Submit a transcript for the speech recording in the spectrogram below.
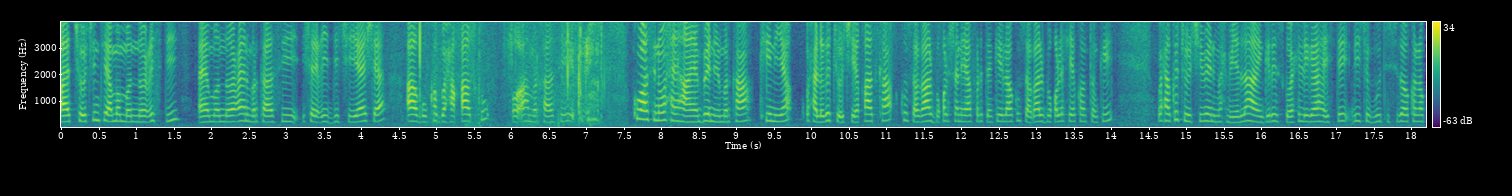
qaad joojintii ama madnoocistii madnooceen markaasi sharci dejiyayaasha aagu ka baxa qaadku oo ah markaasi kuwaasina waxay ahaayeen benin markaa kenya waxaa laga joojiyey qaadka ilaa waxaa ka joojiyeen maxmiyadlaha ingiriiska oo xilligaa haystay. D jabuuti sidoo kalena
